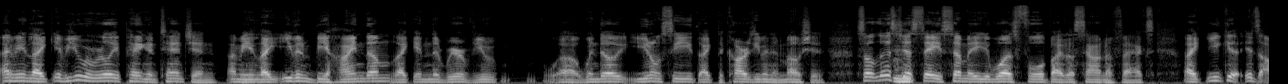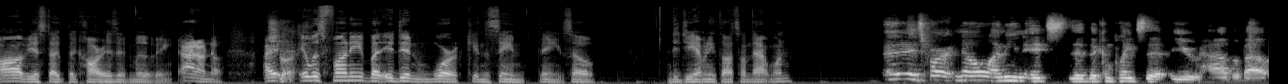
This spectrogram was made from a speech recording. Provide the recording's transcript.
I mean, like if you were really paying attention, I mean, like even behind them, like in the rear view uh, window, you don't see like the cars even in motion. So let's Mm-hmm. just say somebody was fooled by the sound effects. Like you could, it's obvious that the car isn't moving. I don't know. I, Sure. It was funny, but it didn't work in the same thing. So, did you have any thoughts on that one? As far no, I mean it's the, the complaints that you have about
